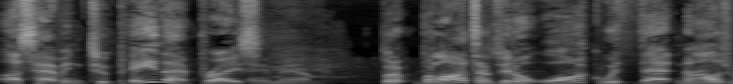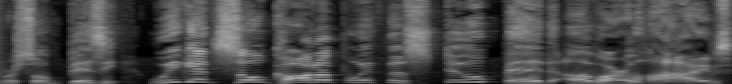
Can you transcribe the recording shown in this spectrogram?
us having to pay that price. Amen. But but a lot of times we don't walk with that knowledge. We're so busy. We get so caught up with the stupid of our lives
